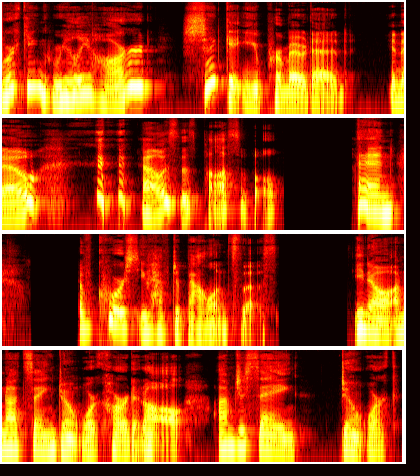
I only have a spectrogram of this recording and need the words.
Working really hard should get you promoted, you know? How is this possible? And of course, you have to balance this. You know, I'm not saying don't work hard at all. I'm just saying don't work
